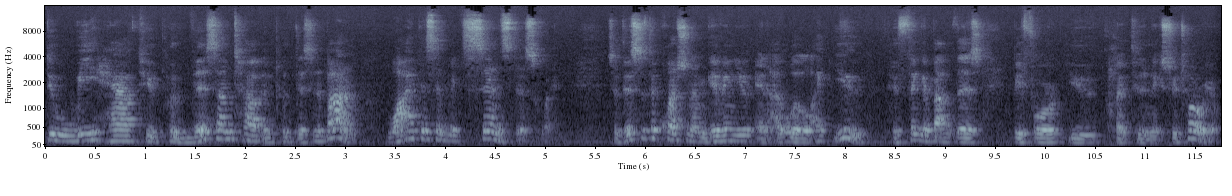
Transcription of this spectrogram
do we have to put this on top and put this in the bottom? Why does it make sense this way? So this is the question I'm giving you and I would like you to think about this before you click to the next tutorial.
